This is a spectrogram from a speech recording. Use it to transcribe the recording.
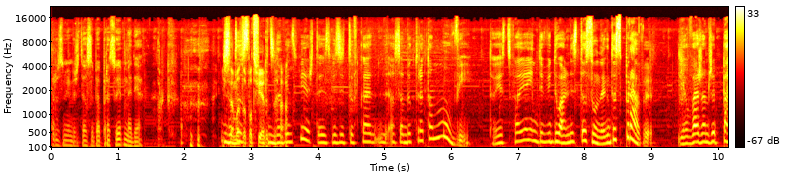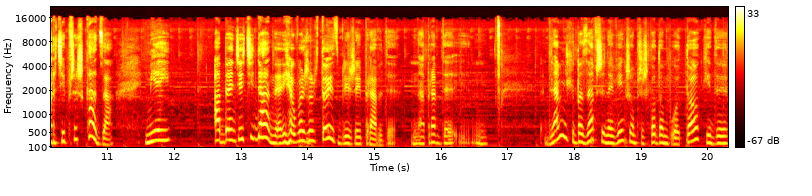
Rozumiem, że ta osoba pracuje w mediach. Tak. I sama to, jest- potwierdza. No więc wiesz, to jest wizytówka osoby, która to mówi. To jest twój indywidualny stosunek do sprawy. Ja uważam, że parcie przeszkadza. Miej, a będzie ci dane. Ja uważam, że to jest bliżej prawdy. Naprawdę. mm, Dla mnie chyba zawsze największą przeszkodą było to, kiedy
